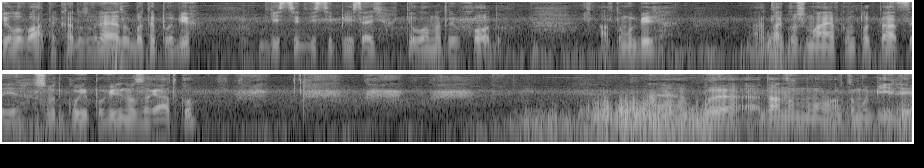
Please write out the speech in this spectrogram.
кВт, яка дозволяє зробити пробіг 200-250 км ходу. Автомобіль також має в комплектації швидку і повільну зарядку. Е, В е, даному автомобілі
